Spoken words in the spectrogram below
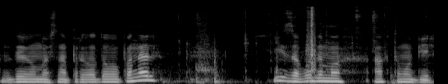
дивимось на приладову панель і заводимо автомобіль.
